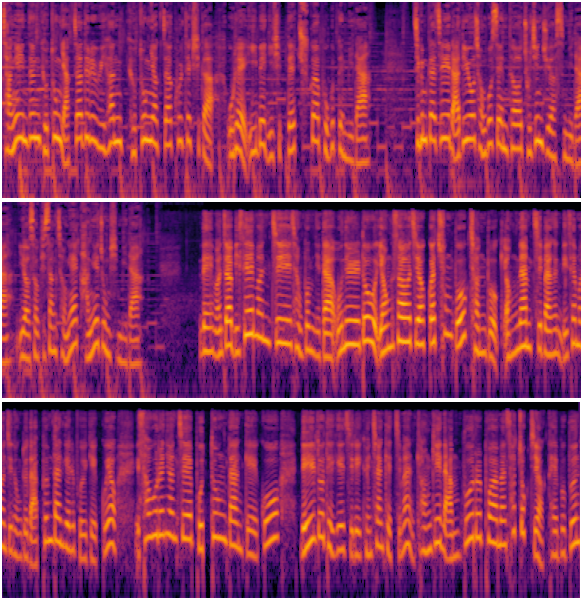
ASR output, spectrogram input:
장애인 등 교통약자들을 위한 교통약자 콜택시가 올해 220대 추가 보급됩니다. 지금까지 라디오 정보센터 조진주였습니다. 이어서 기상청의 강혜종 씨입니다. 네, 먼저 미세먼지 정보입니다. 오늘도 영서 지역과 충북, 전북, 영남 지방은 미세먼지 농도 나쁨 단계를 보이겠고요. 서울은 현재 보통 단계고 내일도 대기질이 괜찮겠지만 경기 남부를 포함한 서쪽 지역 대부분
